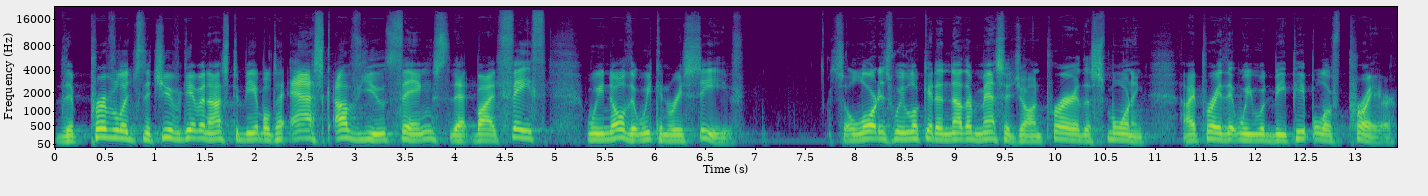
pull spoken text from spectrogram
the privilege that you've given us to be able to ask of you things that by faith we know that we can receive. So, Lord, as we look at another message on prayer this morning, I pray that we would be people of prayer,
